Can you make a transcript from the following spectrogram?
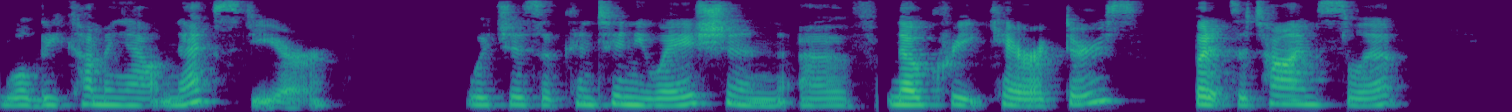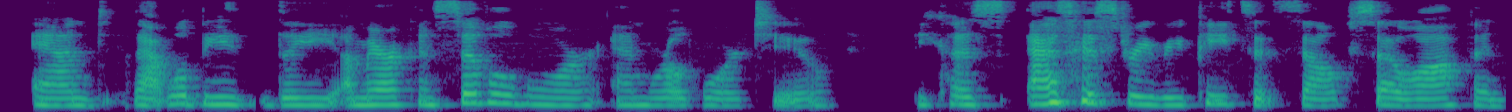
will be coming out next year, which is a continuation of No Creek characters, but it's a time slip. And that will be the American Civil War and World War II, because as history repeats itself so often,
